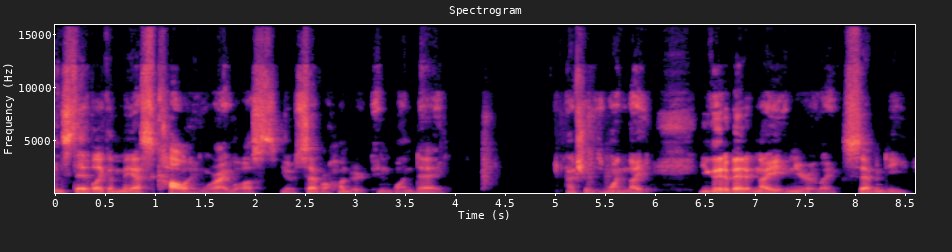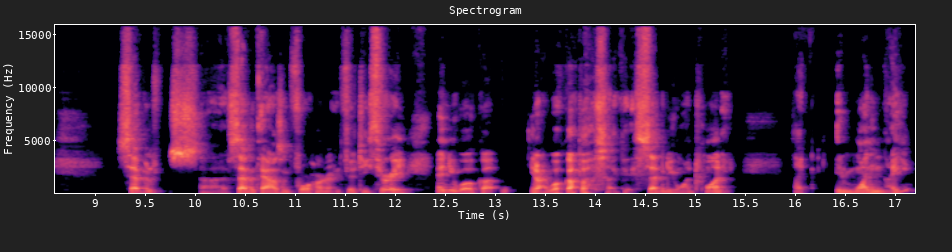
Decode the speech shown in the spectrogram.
Instead of like a mass culling where I lost, you know, several hundred in one day, actually it was one night. You go to bed at night and you're at like 70, seven, uh, 7,453. And you woke up, you know, I woke up, I was like 7,120. Like in one night?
